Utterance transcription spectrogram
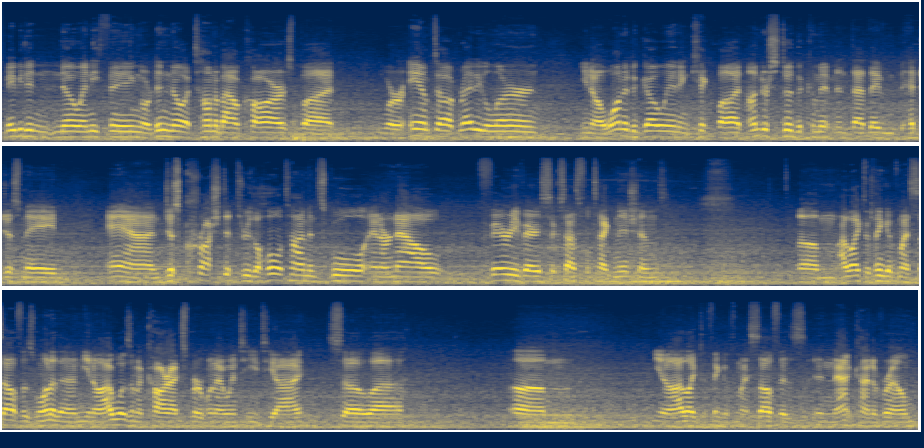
maybe didn't know anything or didn't know a ton about cars, but were amped up, ready to learn, you know, wanted to go in and kick butt, understood the commitment that they had just made, and just crushed it through the whole time in school and are now very, very successful technicians. Um, I like to think of myself as one of them. You know, I wasn't a car expert when I went to UTI, so uh, um, you know, I like to think of myself as in that kind of realm.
